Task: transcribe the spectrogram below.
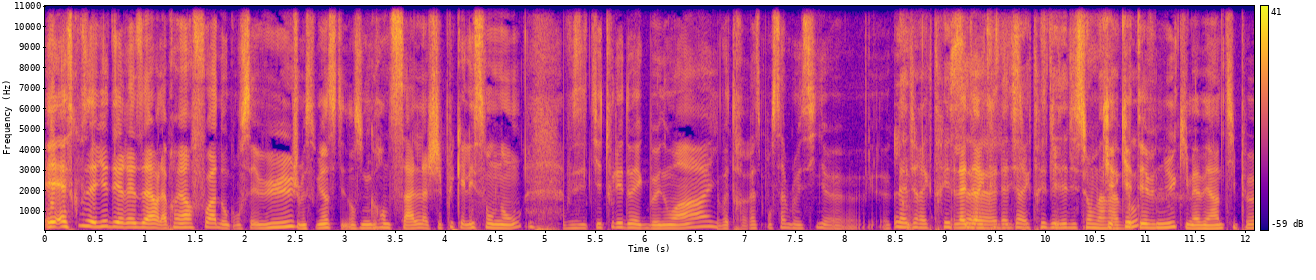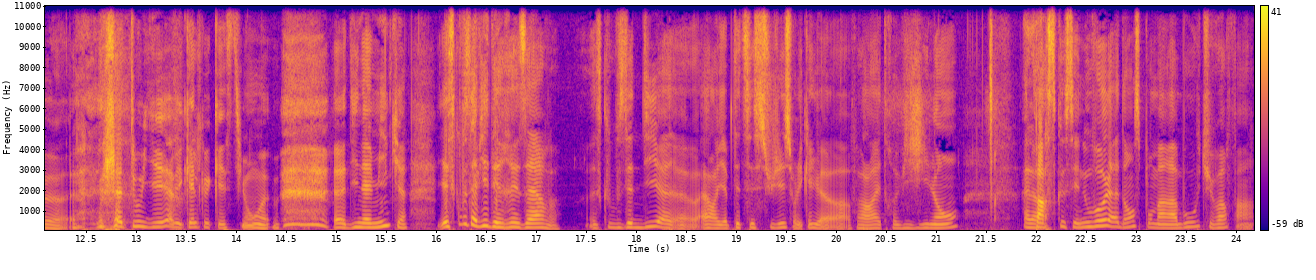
Et est-ce que vous aviez des réserves? La première fois, donc on s'est vu, je me souviens, c'était dans une grande salle, je ne sais plus quel est son nom. Vous étiez tous les deux avec Benoît, votre responsable aussi. Euh, la directrice, la directrice, la directrice des éditions Marabout. Qui, était venue, qui m'avait un petit peu euh, chatouillé avec quelques questions euh, dynamiques. Est-ce que vous aviez des réserves? Est-ce que vous vous êtes dit, alors il y a peut-être ces sujets sur lesquels il va falloir être vigilant? Parce que c'est nouveau la danse pour Marabout, tu vois. Enfin.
